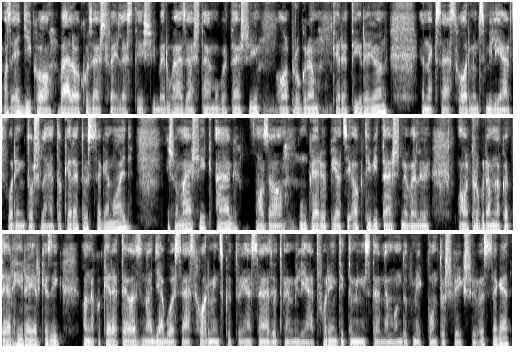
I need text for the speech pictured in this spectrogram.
Az egyik a vállalkozásfejlesztési beruházás támogatási alprogram keretére jön, ennek 130 milliárd forintos lehet a keretösszege majd, és a másik ág az a munkaerőpiaci aktivitás növelő alprogramnak a terhére érkezik, annak a kerete az nagyjából 130 kötőjel 150 milliárd forint, itt a miniszter nem mondott még pontos végső összeget,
